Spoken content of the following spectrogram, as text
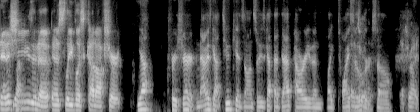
tennis yeah. shoes and a and a sleeveless cutoff shirt. Yeah, for sure. now he's got two kids on, so he's got that dad power even like twice that's over. Right. So that's right.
